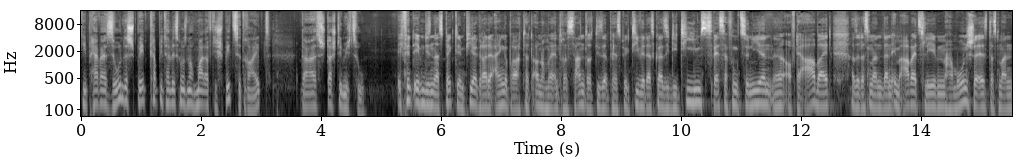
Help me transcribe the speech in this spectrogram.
die Perversion des Spätkapitalismus nochmal auf die Spitze treibt, da, da stimme ich zu. Ich finde eben diesen Aspekt, den Pia gerade eingebracht hat, auch nochmal interessant aus dieser Perspektive, dass quasi die Teams besser funktionieren ne, auf der Arbeit. Also dass man dann im Arbeitsleben harmonischer ist, dass man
